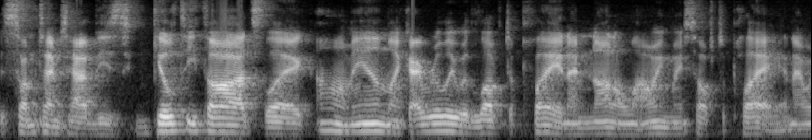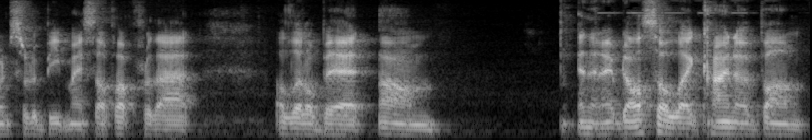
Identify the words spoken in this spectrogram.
sometimes have these guilty thoughts like oh man like i really would love to play and i'm not allowing myself to play. And i would sort of beat myself up for that a little bit um, and then i would also like kind of um,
